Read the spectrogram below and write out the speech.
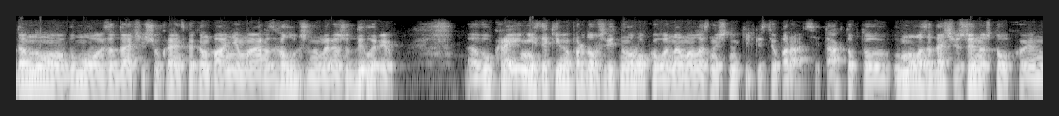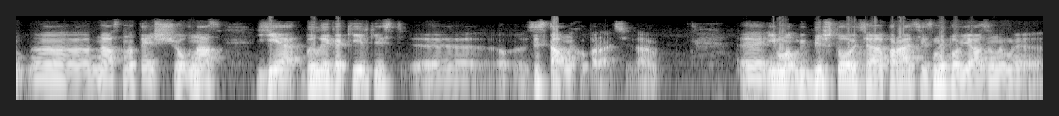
дано в умовах задачі, що українська компанія має розгалуджену мережу дилерів е, в Україні, з якими впродовж звітного року вона мала значну кількість операцій. Так, тобто, умова задачі вже наштовхує е, нас на те, що в нас є велика кількість зіставних операцій. Да? І більш того, ця операція з непов'язаними е,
